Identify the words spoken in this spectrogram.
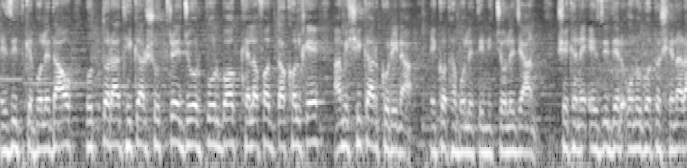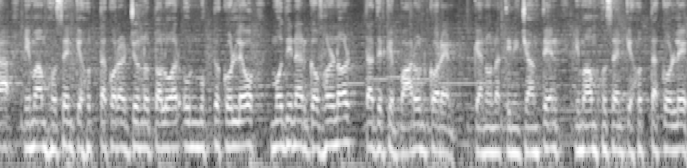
এজিদকে বলে দাও, উত্তরাধিকার সূত্রে জোরপূর্বক খেলাফত দখলকে আমি স্বীকার করি না। একথা বলে তিনি চলে যান। সেখানে এজিদের অনুগত সেনারা ইমাম হোসেনকে হত্যা করার জন্য তলোয়ার উন্মুক্ত করলেও মদিনার গভর্নর তাদেরকে বারণ করেন। কেননা তিনি জানতেন, ইমাম হোসেনকে হত্যা করলে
